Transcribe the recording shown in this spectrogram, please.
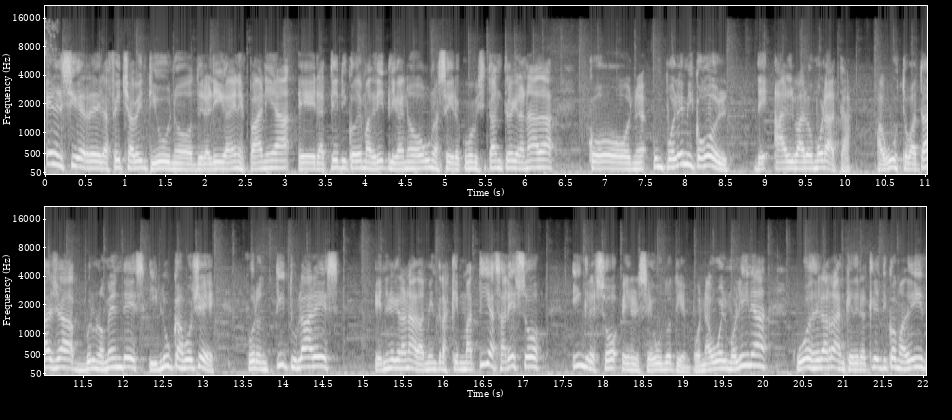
En el cierre de la fecha 21 de la Liga en España, el Atlético de Madrid le ganó 1 a 0 como visitante al Granada con un polémico gol de Álvaro Morata. Augusto Batalla, Bruno Méndez y Lucas Boyé fueron titulares en el Granada, mientras que Matías Arezo ingresó en el segundo tiempo. Nahuel Molina jugó desde el arranque del Atlético Madrid,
